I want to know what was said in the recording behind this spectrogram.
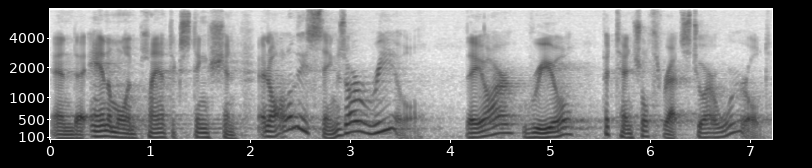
and uh, animal and plant extinction. And all of these things are real. They are real potential threats to our world.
